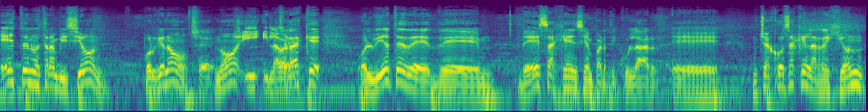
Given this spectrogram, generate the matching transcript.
esta es nuestra ambición. ¿Por qué no? Sí. ¿No? Y, y la Sí. verdad es que olvídate de, de- de esa agencia en particular. eh, muchas cosas que en la región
